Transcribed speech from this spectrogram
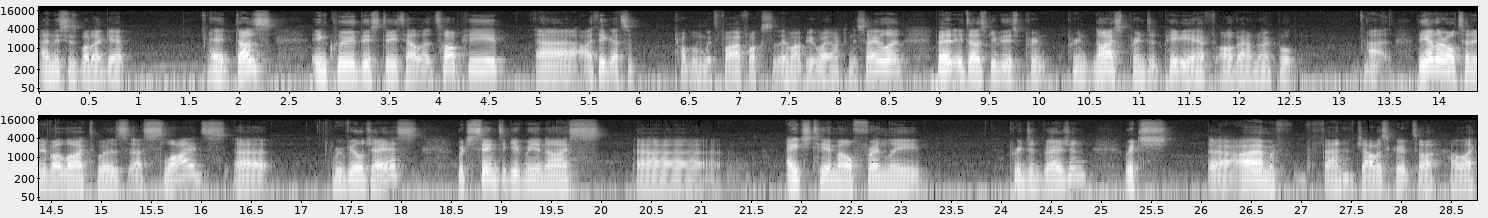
and this is what I get. It does include this detail at the top here. Uh, I think that's a problem with Firefox, so there might be a way I can disable it, but it does give you this print, print nice printed PDF of our notebook. Uh, the other alternative I liked was uh, Slides, uh, Reveal.js, which seemed to give me a nice uh, friendly printed version, which uh, I am a fan of JavaScript, so I, I, like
